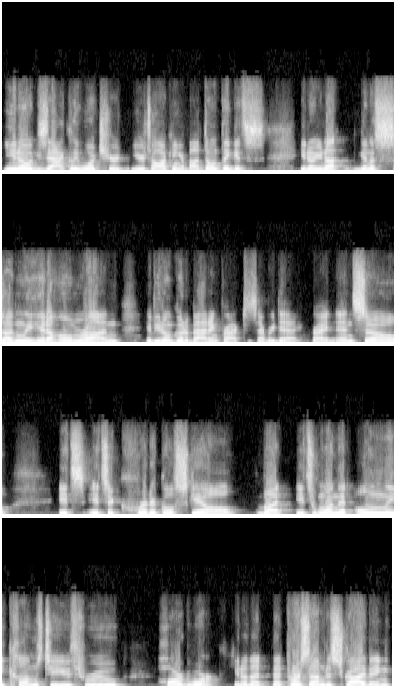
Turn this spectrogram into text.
you know exactly what you're you're talking about. Don't think it's you know you're not going to suddenly hit a home run if you don't go to batting practice every day right? And so it's it's a critical skill but it's one that only comes to you through hard work. You know, that, that person I'm describing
